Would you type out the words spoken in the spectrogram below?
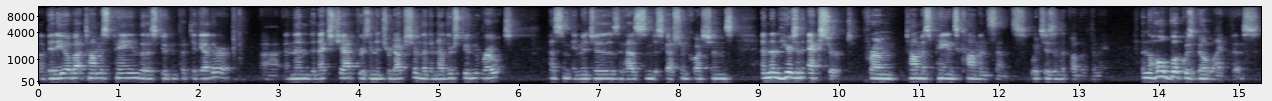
a video about Thomas Paine that a student put together. Uh, and then the next chapter is an introduction that another student wrote, has some images, it has some discussion questions. And then here's an excerpt from Thomas Paine's Common Sense, which is in the public domain. And the whole book was built like this.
